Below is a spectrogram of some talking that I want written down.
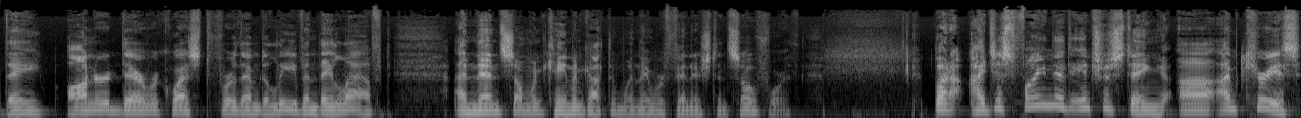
They honored their request for them to leave and they left. And then someone came and got them when they were finished and so forth. But I just find that interesting. Uh, I'm curious,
